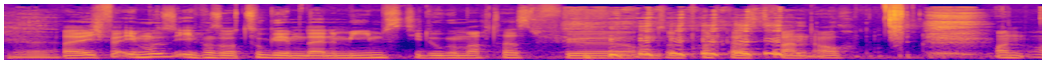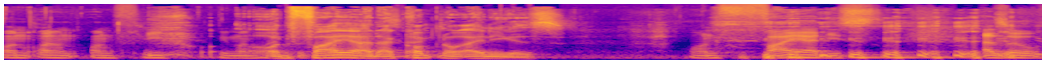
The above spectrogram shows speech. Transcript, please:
Ja. Weil ich, ich, muss, ich muss auch zugeben, deine Memes, die du gemacht hast für unseren Podcast, waren auch on, on, on, on fleek. Wie man On fire, da kommt noch einiges. On fire. Dies, also,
